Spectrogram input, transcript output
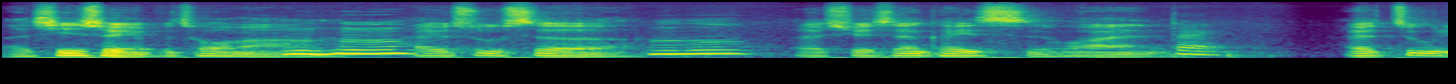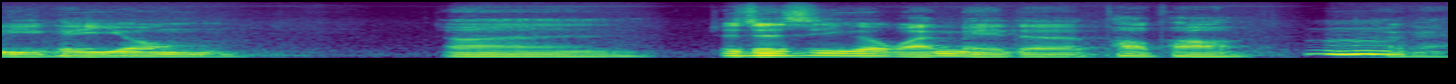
呃，薪水也不错嘛，嗯哼，还有宿舍，嗯哼，呃，学生可以使唤，对，还有助理可以用。嗯，这这是一个完美的泡泡。嗯，OK。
